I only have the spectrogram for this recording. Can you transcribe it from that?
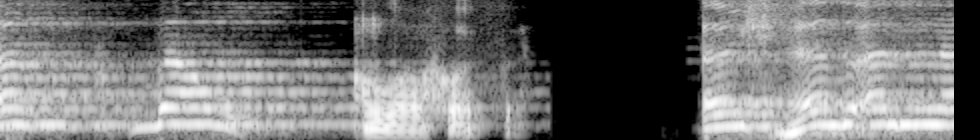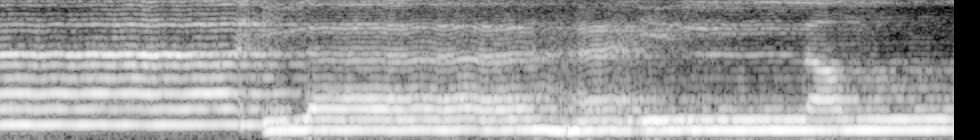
أكبر. الله أكبر. أشهد أن لا إله إلا الله.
